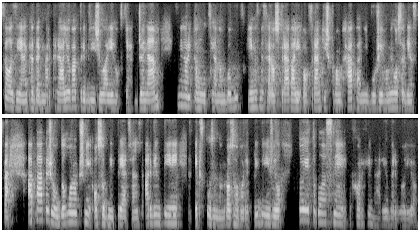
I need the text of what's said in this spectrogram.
Salesianka Dagmar Kráľova priblížila jeho vzťah k ženám. S minoritom Lucianom Bobuckým sme sa rozprávali o Františkovom chápaní Božieho milosrdenstva a pápežov dlhoročný osobný priateľ z Argentíny v exkluzívnom rozhovore priblížil, to je to vlastne Jorge Mario Bergoglio.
